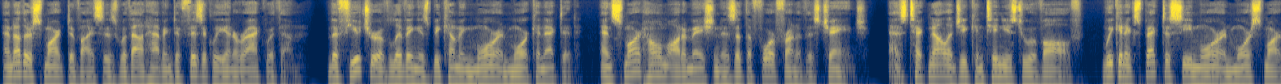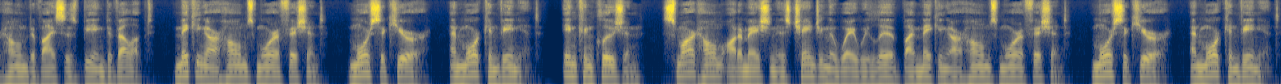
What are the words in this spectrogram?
and other smart devices without having to physically interact with them. The future of living is becoming more and more connected, and smart home automation is at the forefront of this change. As technology continues to evolve, we can expect to see more and more smart home devices being developed, making our homes more efficient, more secure, and more convenient. In conclusion, smart home automation is changing the way we live by making our homes more efficient, more secure, and more convenient.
